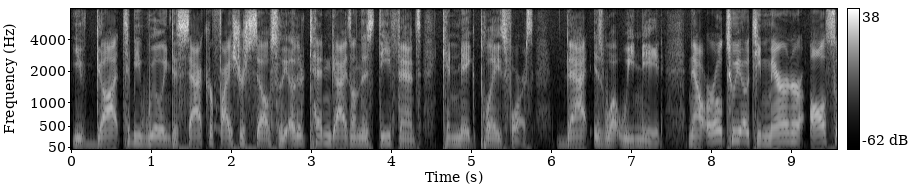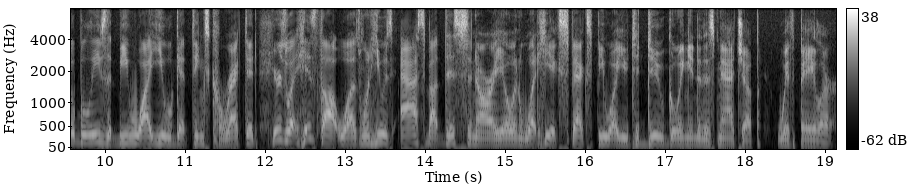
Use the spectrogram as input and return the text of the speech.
you've got to be willing to sacrifice yourself so the other 10 guys on this defense can make plays for us. That is what we need. Now, Earl Tuioti Mariner also believes that BYU will get things corrected. Here's what his thought was when he was asked about this scenario and what he expects BYU to do going into this matchup with Baylor.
